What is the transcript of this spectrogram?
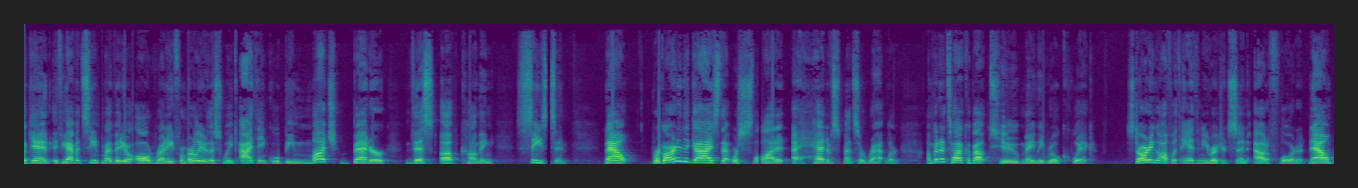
again, if you haven't seen my video already from earlier this week, I think will be much better this upcoming season. Now, regarding the guys that were slotted ahead of Spencer Rattler, I'm going to talk about two mainly real quick. Starting off with Anthony Richardson out of Florida. Now,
